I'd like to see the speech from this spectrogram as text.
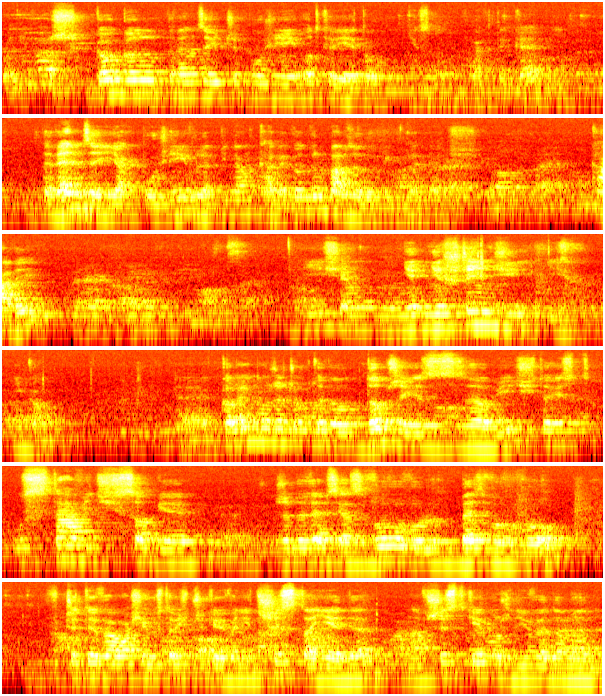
ponieważ Google prędzej czy później odkryje tą niestą praktykę i prędzej jak później wlepi nam karę. Google bardzo lubi wlepiać kary i się nie, nie szczędzi ich nikomu. E, Kolejną rzeczą, którą dobrze jest zrobić, to jest ustawić sobie, żeby wersja z www lub bez www wczytywała się ustawić przekierowanie 301 na wszystkie możliwe domeny.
